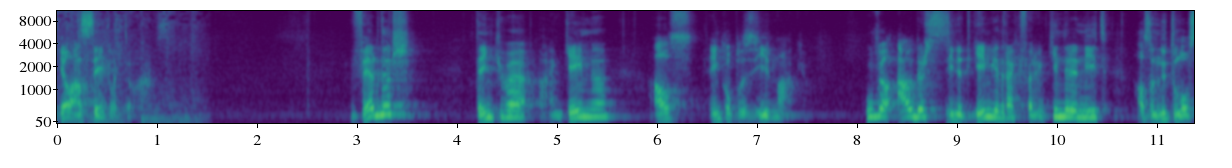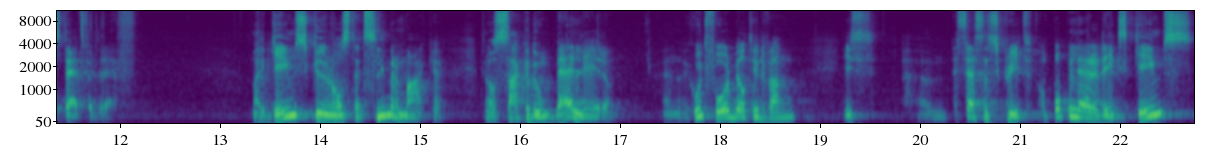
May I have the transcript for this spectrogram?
Heel aanstekelijk toch? Verder denken we aan gamen als enkel plezier maken. Hoeveel ouders zien het gamegedrag van hun kinderen niet als een nutteloos tijdverdrijf? Maar games kunnen ons net slimmer maken en ons zaken doen bijleren. Een goed voorbeeld hiervan is ehm, Assassin's Creed, een populaire reeks games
